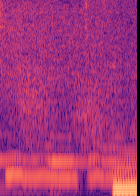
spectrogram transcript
snow.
